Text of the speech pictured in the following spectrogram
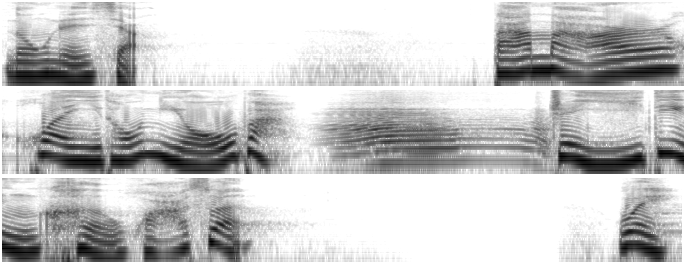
农人想，把马儿换一头牛吧，这一定很划算。喂，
